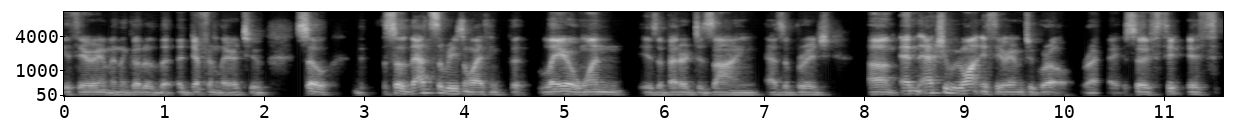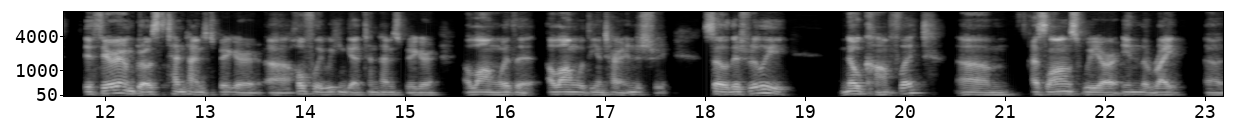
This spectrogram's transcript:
Ethereum and then go to the, a different layer two. So, so that's the reason why I think that layer one is a better design as a bridge um, and actually, we want Ethereum to grow, right? So if if Ethereum grows 10 times bigger, uh, hopefully we can get 10 times bigger along with it, along with the entire industry. So there's really no conflict um, as long as we are in the right uh,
